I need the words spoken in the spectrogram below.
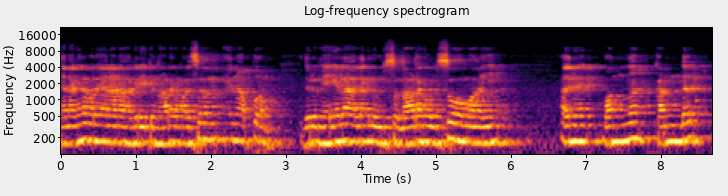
ഞാൻ അങ്ങനെ പറയാനാണ് ആഗ്രഹിക്കുന്നത്. നാടക മത്സരത്തിനപ്പുറം ഇതൊരു മേള അല്ലെങ്കിൽ ഉത്സവം നാടക ഉത്സവമായി അതിനെ വന്ന് കണ്ട്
